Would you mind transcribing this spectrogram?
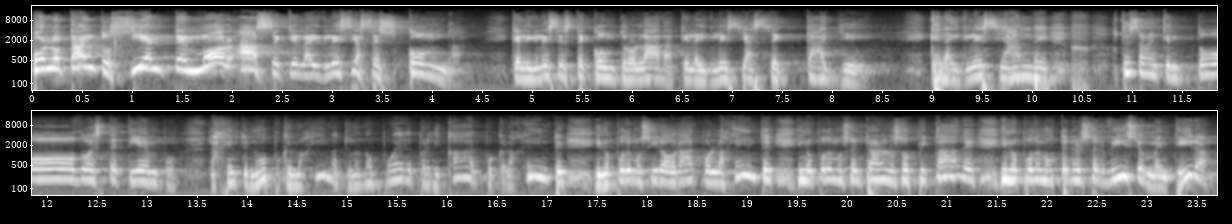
Por lo tanto, si el temor hace que la iglesia se esconda, que la iglesia esté controlada, que la iglesia se calle, que la iglesia ande. Ustedes saben que en todo este tiempo la gente, no, porque imagínate, uno no puede predicar porque la gente, y no podemos ir a orar por la gente, y no podemos entrar en los hospitales, y no podemos tener servicio. Mentira,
